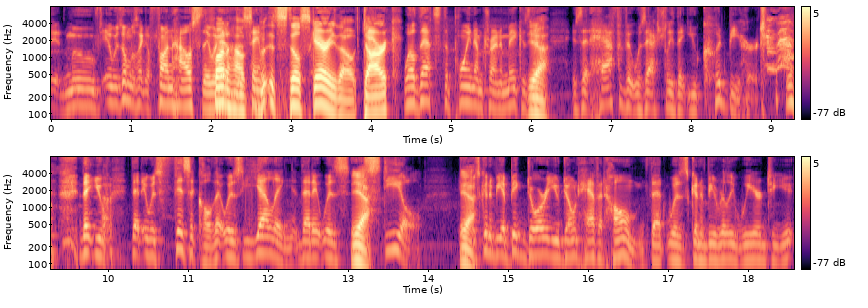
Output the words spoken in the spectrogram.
it moved. It was almost like a fun house. They would fun have house. the same. It's still scary though, dark. well, that's the point I'm trying to make. Is Yeah. that, is that half of it was actually that you could be hurt, that you that it was physical, that was yelling, that it was Yeah. steel. It Yeah. was going to be a big door you don't have at home that was going to be really weird to you.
